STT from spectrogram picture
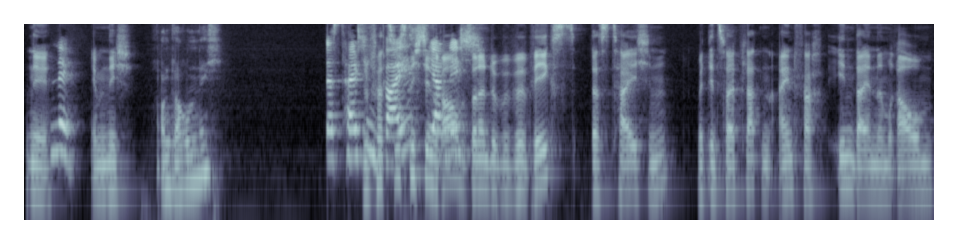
Nee, nee, eben nicht. Und warum nicht? Das Teilchen du verziehst nicht den ja Raum, nicht. sondern du bewegst das Teilchen mit den zwei Platten einfach in deinem Raum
